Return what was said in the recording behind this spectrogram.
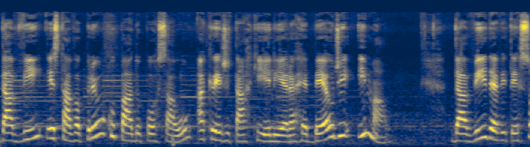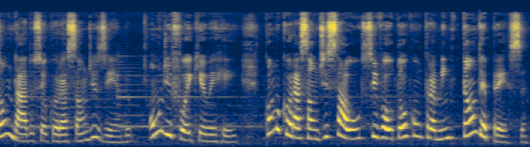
Davi estava preocupado por Saul acreditar que ele era rebelde e mau. Davi deve ter sondado seu coração dizendo: Onde foi que eu errei? Como o coração de Saul se voltou contra mim tão depressa?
